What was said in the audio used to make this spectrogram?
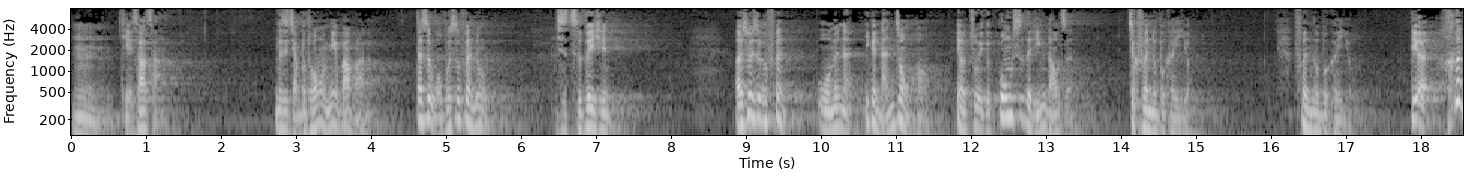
嗯，铁砂掌，那是讲不通，没有办法的。但是我不是愤怒，是慈悲心。而所以这个愤，我们呢，一个男众哈，要做一个公司的领导者，这个愤怒不可以有。愤怒不可以有。第二，恨，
